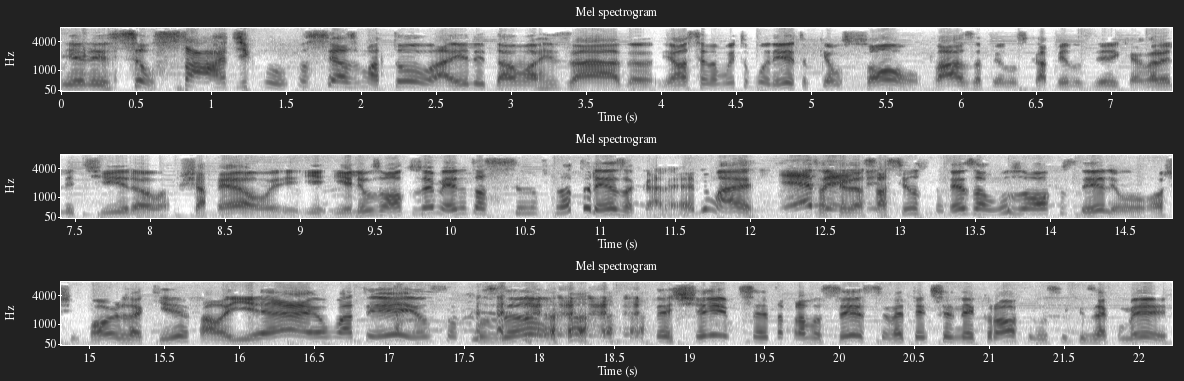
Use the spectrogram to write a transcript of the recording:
E ele, seu sádico, você as matou? Aí ele dá uma risada. E é uma cena muito bonita, porque o sol vaza pelos cabelos dele, que agora ele tira o chapéu. E, e ele usa óculos vermelhos do assassino por natureza, cara. É demais. É, Só que ele baby. assassino por natureza usa o óculos dele. O Austin Powers aqui fala: Yeah, eu matei, eu sou cuzão. Deixei você pra você, você vai ter que ser necrófilo se quiser comer.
